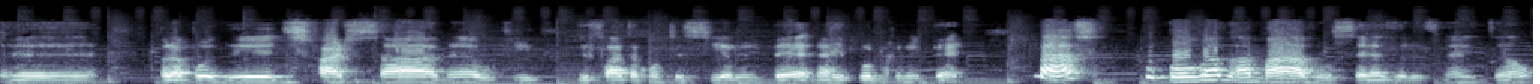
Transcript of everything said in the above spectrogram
é, para poder disfarçar né, o que de fato acontecia no império, na República e no Império. Mas o povo amava os Césares, né? Então,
